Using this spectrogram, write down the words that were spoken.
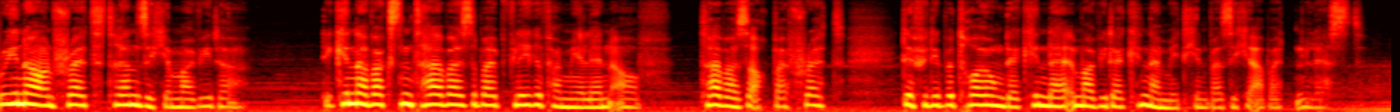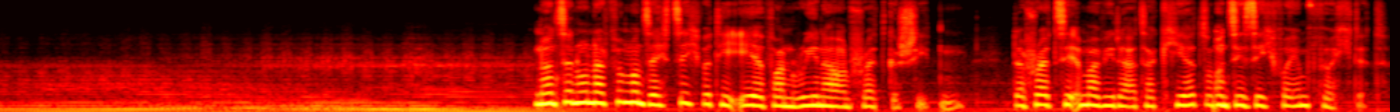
Rena und Fred trennen sich immer wieder. Die Kinder wachsen teilweise bei Pflegefamilien auf, teilweise auch bei Fred, der für die Betreuung der Kinder immer wieder Kindermädchen bei sich arbeiten lässt. 1965 wird die Ehe von Rena und Fred geschieden, da Fred sie immer wieder attackiert und sie sich vor ihm fürchtet.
